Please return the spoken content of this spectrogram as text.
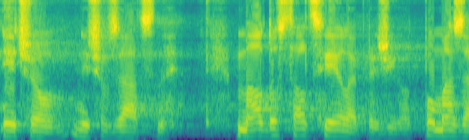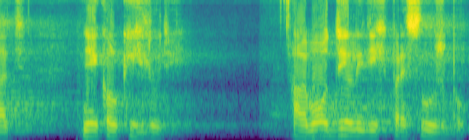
Niečo, niečo vzácne. Mal dostal ciele pre život. Pomazať niekoľkých ľudí. Alebo oddeliť ich pre službu.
